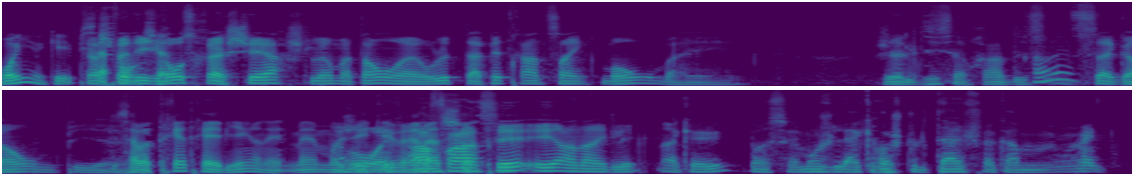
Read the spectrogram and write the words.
Oui, OK. puis Quand ça je fais des grosses recherches, là, mettons, euh, au lieu de taper 35 mots, ben, je le dis, ça prend 10, Ah ouais? 10 secondes. Puis, euh, Ça va très, très bien, honnêtement. Moi, j'ai ouais, été vraiment En français surpris. et en anglais. OK. Bon, c'est- moi, je l'accroche tout le temps. Je fais comme.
